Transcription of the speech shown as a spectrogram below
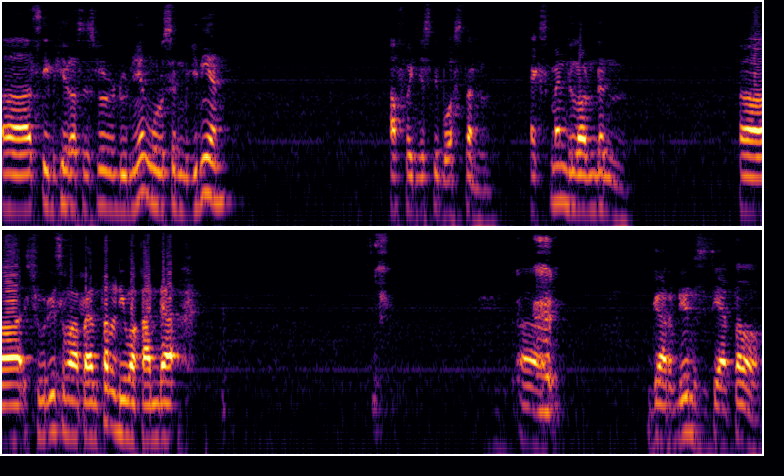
eh, tim heroes di seluruh dunia ngurusin beginian. Avengers di Boston, X-Men di London, eh, Shuri sama Panther di Wakanda. uh, Guardians di Seattle.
